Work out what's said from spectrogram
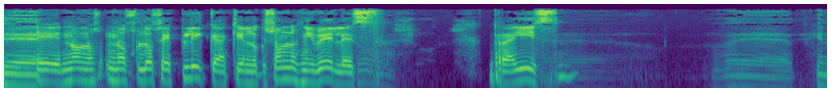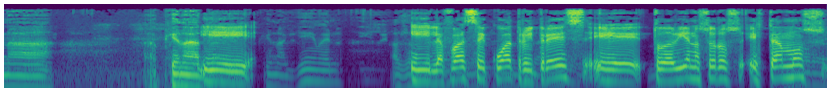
eh, no, nos, nos los explica que en lo que son los niveles raíz y, y la fase 4 y 3, eh, todavía nosotros estamos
